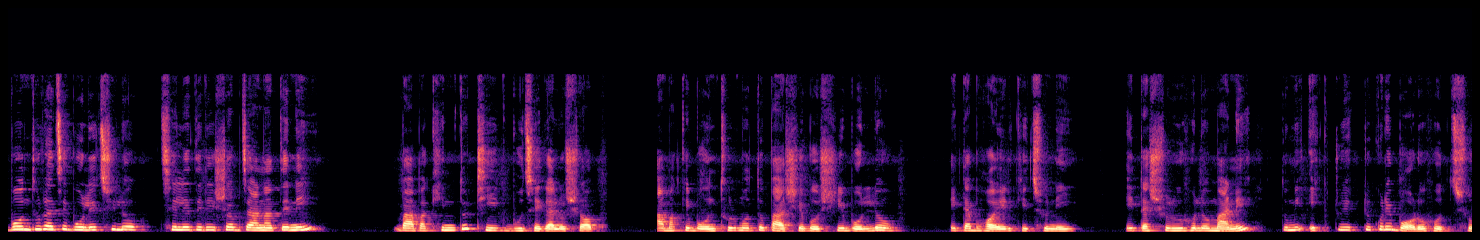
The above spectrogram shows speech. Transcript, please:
বন্ধুরা যে বলেছিল, ছেলেদের এসব জানাতে নেই? বাবা কিন্তু ঠিক বুঝে গেল সব। আমাকে বন্ধুর মতো পাশে বসিয়ে বলল, এটা ভয়ের কিছু নেই। এটা শুরু হলো মানে তুমি একটু একটু করে বড় হচ্ছ।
